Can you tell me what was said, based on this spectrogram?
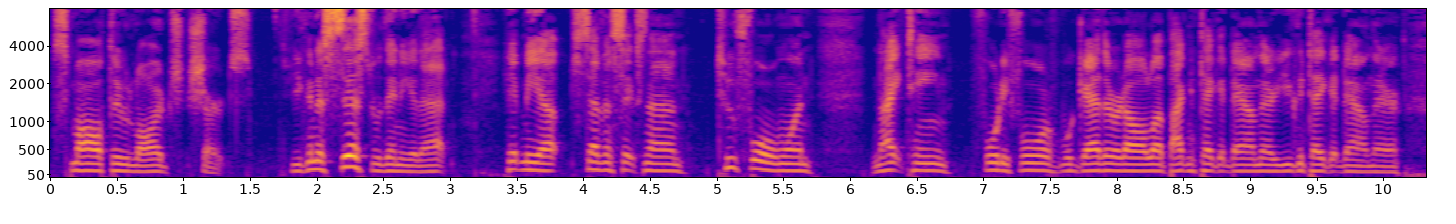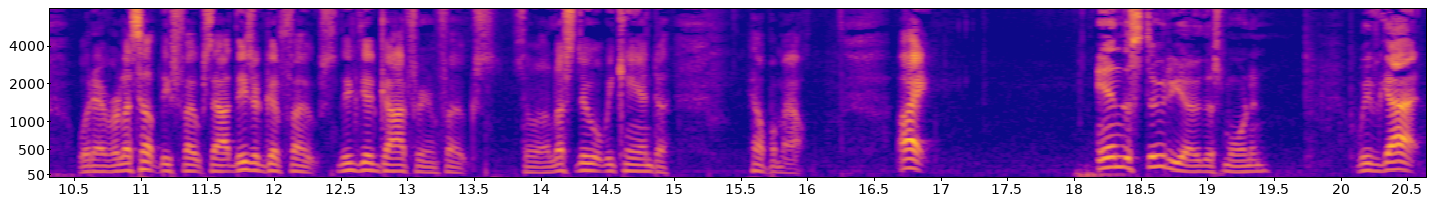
small through large shirts. If you can assist with any of that, hit me up 769 241 1944. We'll gather it all up. I can take it down there. You can take it down there. Whatever. Let's help these folks out. These are good folks. These good God fearing folks. So uh, let's do what we can to help them out. All right. In the studio this morning, we've got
